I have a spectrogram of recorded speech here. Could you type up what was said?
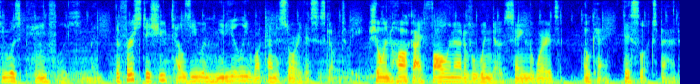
he was painfully human. The first issue tells you immediately what kind of story this is going to be, showing Hawkeye falling out of a window saying the words, okay, this looks bad.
